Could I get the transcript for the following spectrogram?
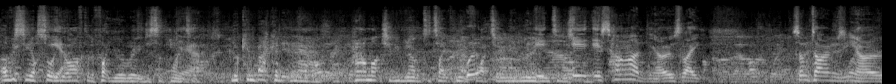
Obviously, I saw you after the fight. You were really disappointed. Yeah. Looking back at it now, how much have you been able to take from that Well, fight to really lead it- into this? it- it's hard, you know. It's like sometimes, you know,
